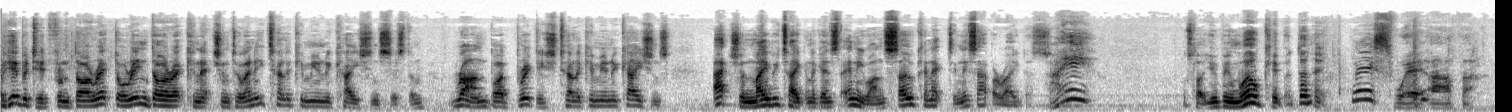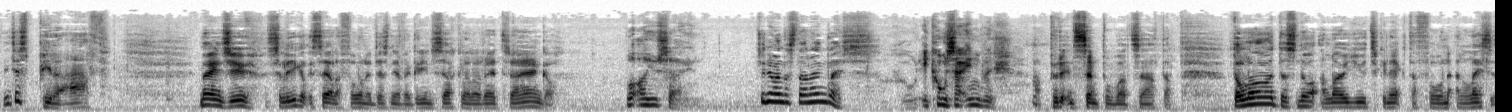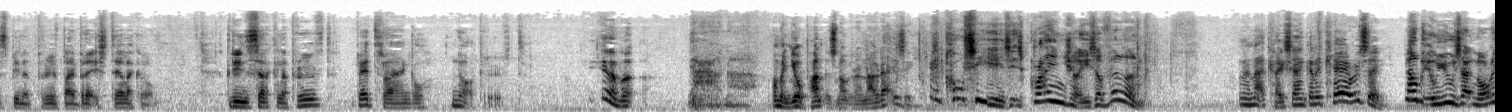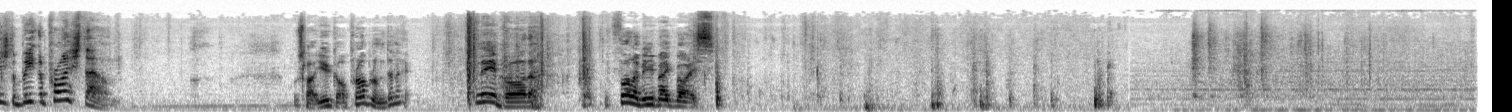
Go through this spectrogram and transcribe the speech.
prohibited from direct or indirect connection to any telecommunication system run by British Telecommunications. Action may be taken against anyone so connecting this apparatus. Hey? Looks like you've been well kippered, doesn't it? Nice sweat, Arthur. You just peel it off. Mind you, it's illegal to sell a phone that doesn't have a green circle or a red triangle. What are you saying? Do you understand English? Oh, he calls that English. I'll put it in simple words, Arthur. The law does not allow you to connect a phone unless it's been approved by British Telecom. Green circle approved, red triangle not approved. Yeah, but... No, no. I mean, your punter's not going to know that, is he? Of course he is. It's Granger. He's a villain. Well, in that case, he ain't going to care, is he? No, but he'll use that knowledge to beat the price down. Looks like you've got a problem, doesn't it? No bother. Follow me, big boys.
